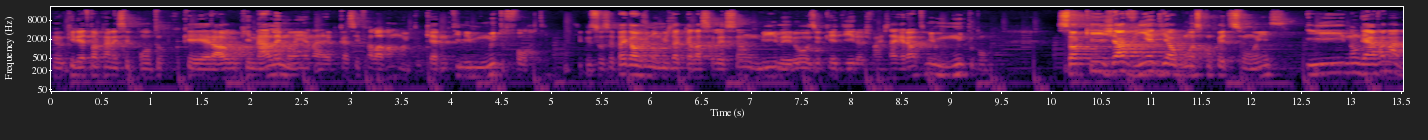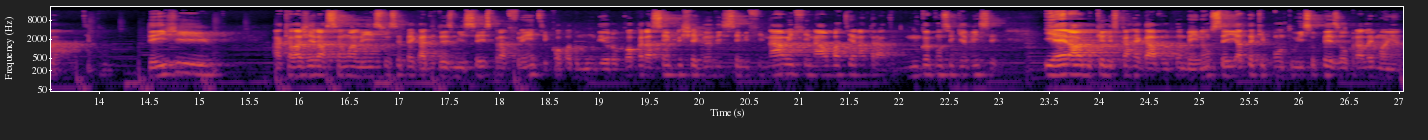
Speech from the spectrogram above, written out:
Eu queria tocar nesse ponto porque era algo que na Alemanha na época se falava muito, que era um time muito forte. Tipo, se você pegar os nomes daquela seleção, Miller, Ozil, Kedira, Schweinsteiger, era um time muito bom. Só que já vinha de algumas competições e não ganhava nada. Tipo, desde aquela geração ali, se você pegar de 2006 para frente, Copa do Mundo e Eurocopa, era sempre chegando em semifinal e final batia na trave. Nunca conseguia vencer. E era algo que eles carregavam também. Não sei até que ponto isso pesou para a Alemanha,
